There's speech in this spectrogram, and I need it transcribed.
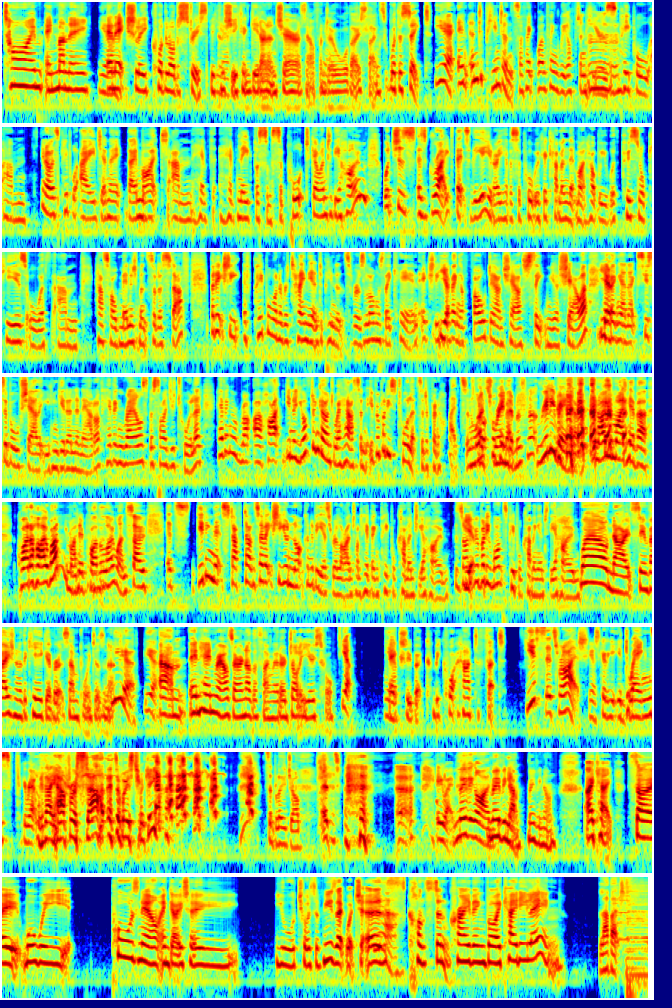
time and money yeah. and actually quite a lot of stress because yeah. she can get in and share herself and yeah. do all those things with a seat. Yeah, and independence. I think one thing we often hear mm. is people, um, you know, as people age and they, they might um, have have need for some support to go into their home, which is, is great. That's there. You know, you have a support worker come in that might help you with personal cares or with um, household management sort of stuff. But actually, if people want to retain their independence for as long as they can, actually having a fold down shower seat in your shower, having an accessible shower that you can get in and out of, having rails beside your toilet, having a, a height. You know, you often go into a house and everybody's toilets are different heights, and we're it's not talking random, about, isn't it? Really random. you know, you might have a quite a high one, you might have quite a low one. So it's getting that stuff done. So actually, you're not going to be as reliant on having people come into your home because not yep. everybody wants people coming into their home. Well, no, it's the invasion of the caregiver at some point, isn't it? Yeah, yeah. Um, and handrails are another thing that are jolly useful. Yep. Yep. Actually, but can be quite hard to fit. Yes, that's right. You just got to get your dwangs, figure out where they are for a start. That's always tricky. it's a blue job. It's. anyway, moving on. Moving on. Moving on. Okay, so will we pause now and go to your choice of music, which is yeah. "Constant Craving" by k.d. lang. Love it.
